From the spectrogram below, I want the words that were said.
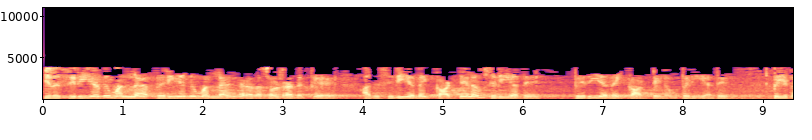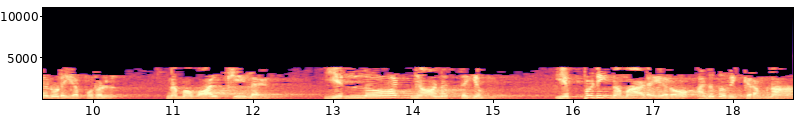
இது சிறியதும் அல்ல பெரியதும் அல்லங்கிறத சொல்றதுக்கு அது சிறியதை காட்டிலும் சிறியது பெரியதை காட்டிலும் பெரியது. இப்ப இதனுடைய பொருள் நம்ம வாழ்க்கையில எல்லா ஞானத்தையும் எப்படி நம்ம அடையிறோம் அனுபவிக்கிறோம்னா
